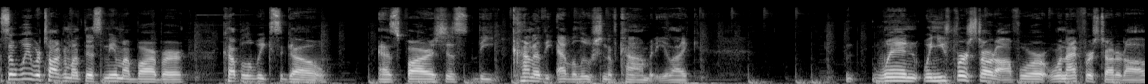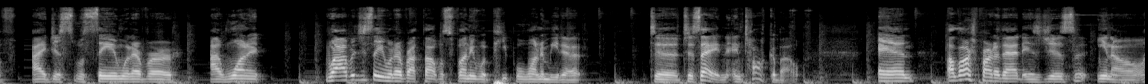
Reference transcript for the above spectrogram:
so we were talking about this, me and my barber, a couple of weeks ago, as far as just the kind of the evolution of comedy, like when when you first start off, or when I first started off, I just was saying whatever I wanted. Well, I would just say whatever I thought was funny, what people wanted me to to to say and, and talk about, and a large part of that is just you know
